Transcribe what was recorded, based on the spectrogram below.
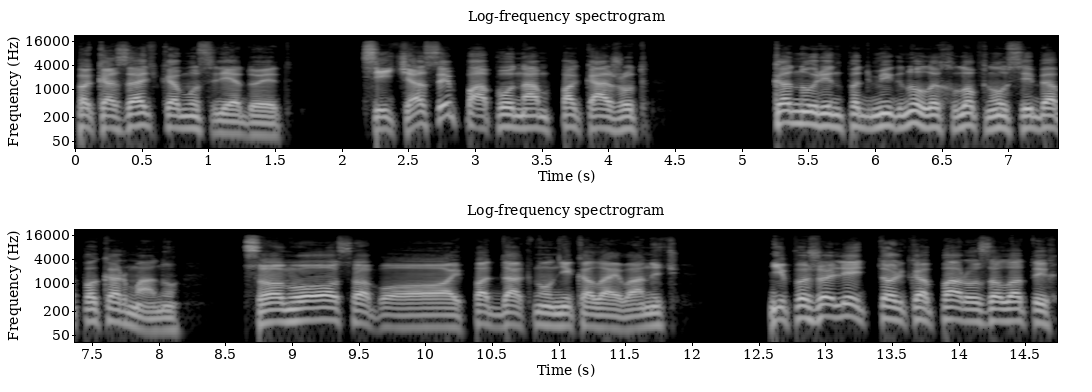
Показать кому следует. Сейчас и папу нам покажут». Конурин подмигнул и хлопнул себя по карману. «Само собой», — поддакнул Николай Иванович. «Не пожалеть только пару золотых».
